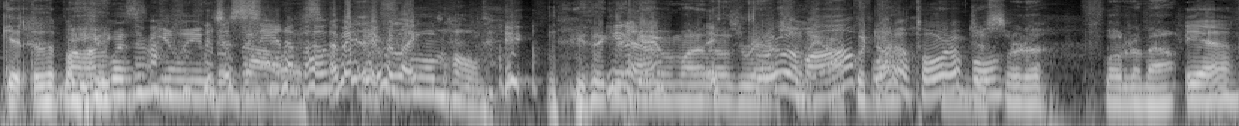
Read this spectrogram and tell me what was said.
get to the If bottom. it wasn't Elián Just banana Gonzalez, boat. I mean, they they were like, flew him home. You think You they know, gave him one of they those threw rafts him from the off? What a aqueduct and horrible- just sort of floated him out? yeah.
